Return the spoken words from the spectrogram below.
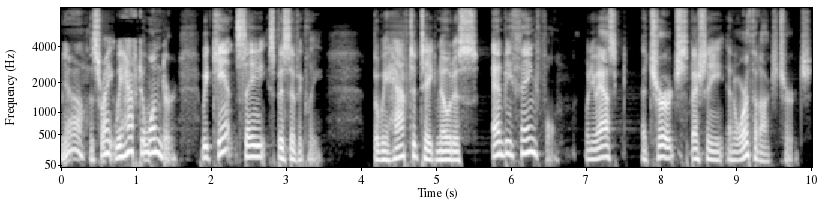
yeah, that's right. We have to wonder. We can't say specifically, but we have to take notice and be thankful. When you ask a church, especially an Orthodox church,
